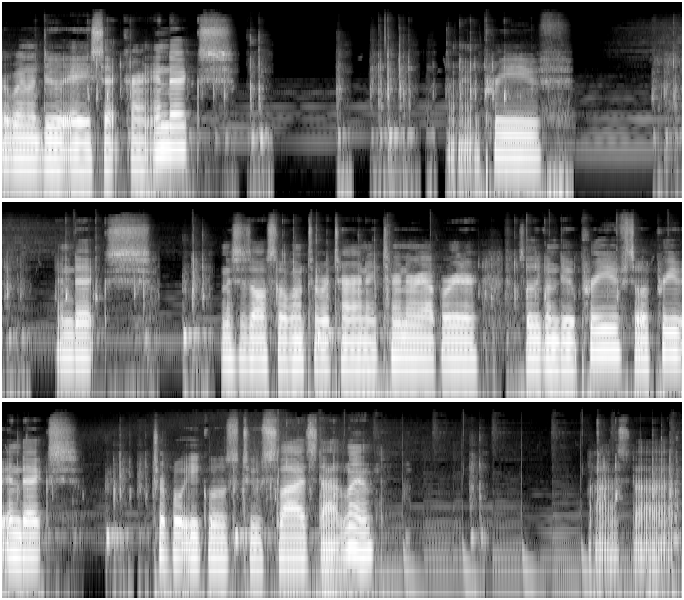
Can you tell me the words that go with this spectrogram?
so we're going to do a set current index and prev index. And this is also going to return a ternary operator. So they're going to do prev. So prev index triple equals to slides dot length. Slides dot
